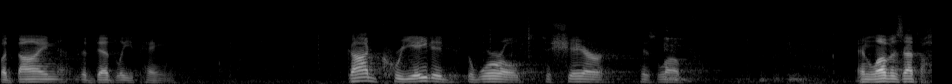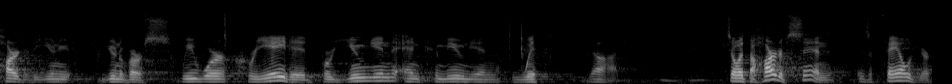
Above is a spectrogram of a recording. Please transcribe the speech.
but thine the deadly pain. God created the world to share his love. And love is at the heart of the uni- universe. We were created for union and communion with God. So, at the heart of sin is a failure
